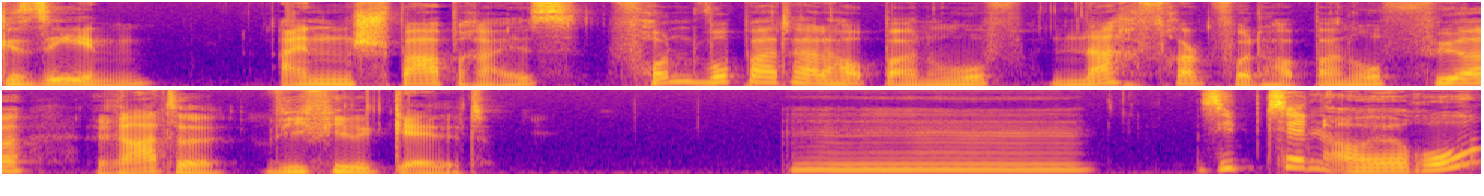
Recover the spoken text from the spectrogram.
gesehen einen Sparpreis von Wuppertal Hauptbahnhof nach Frankfurt Hauptbahnhof für Rate, wie viel Geld? 17 Euro?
